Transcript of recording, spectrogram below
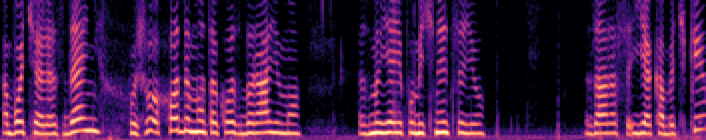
або через день ходимо тако, збираємо з моєю помічницею. Зараз є кабачки.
